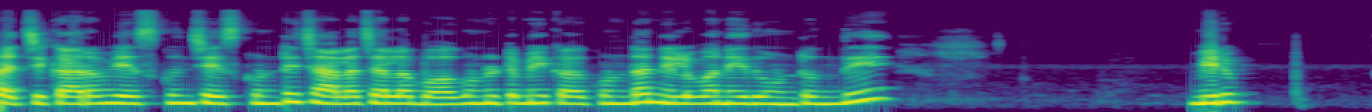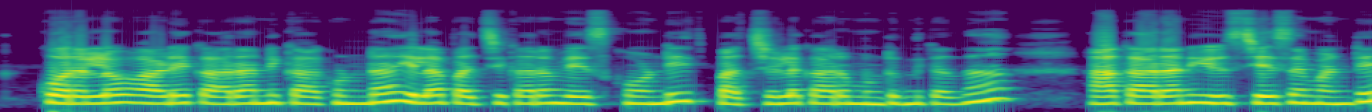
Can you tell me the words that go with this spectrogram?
పచ్చికారం వేసుకుని చేసుకుంటే చాలా చాలా బాగుండటమే కాకుండా నిల్వ అనేది ఉంటుంది. మీరు కూరల్లో వాడే కారాన్ని కాకుండా ఇలా పచ్చికారం వేసుకోండి. పచ్చళ్ళ కారం ఉంటుంది కదా ఆ కారాన్ని యూజ్ చేసామంటే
